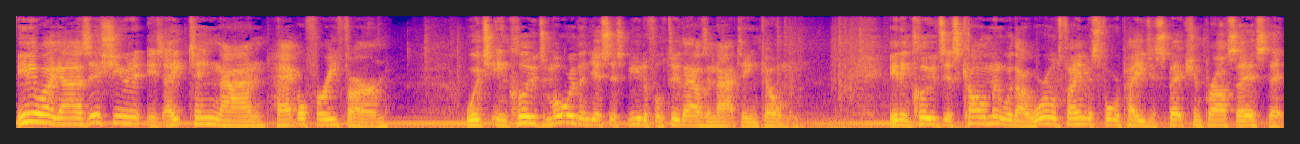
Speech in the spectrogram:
Anyway, guys, this unit is 18.9 haggle-free firm, which includes more than just this beautiful 2019 Coleman. It includes this Coleman with our world-famous four-page inspection process that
